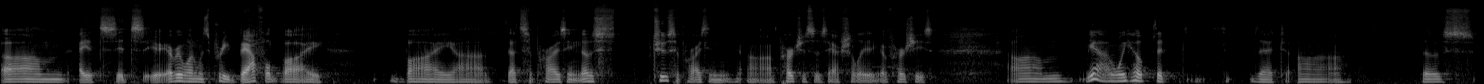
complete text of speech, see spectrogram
Um, it's, it's, everyone was pretty baffled by, by uh, that surprising, those two surprising uh, purchases, actually, of Hershey's. Um, yeah, we hope that, that uh, those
